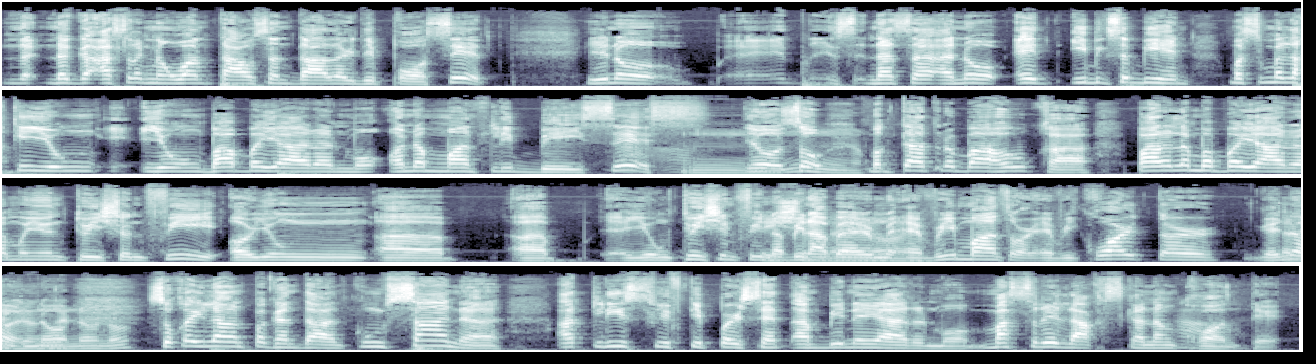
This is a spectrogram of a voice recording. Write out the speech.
nag-aas lang ng $1,000 deposit. You know, eh, nasa ano, eh, ibig sabihin, mas malaki yung yung babayaran mo on a monthly basis. You know, so, magtatrabaho ka para lang mabayaran mo yung tuition fee or yung uh, uh, yung tuition fee na Tuition binabayaran mo na every month or every quarter, gano'n, no? ano, no? So, kailangan paghandaan. Kung sana, at least 50% ang binayaran mo, mas relax ka ng konti.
